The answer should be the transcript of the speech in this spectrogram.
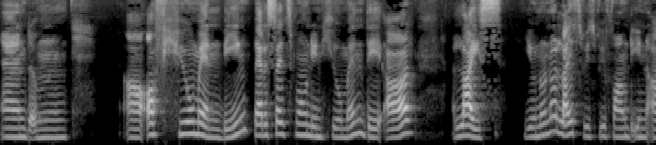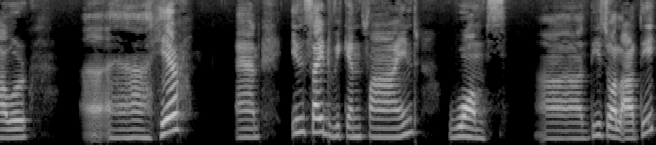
And um, uh, of human being parasites found in human they are lice you know no lice which we found in our uh, hair and inside we can find worms uh, these all are the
